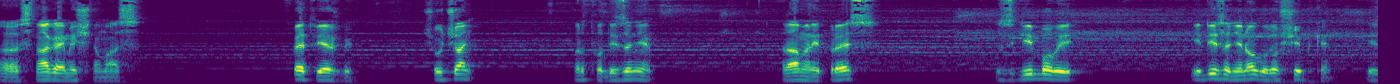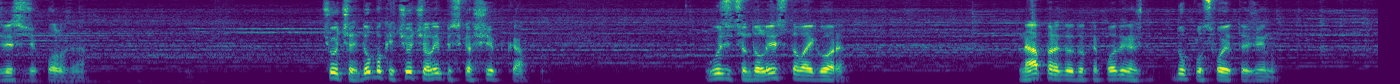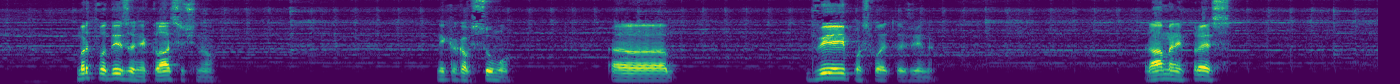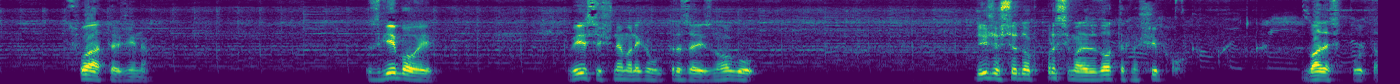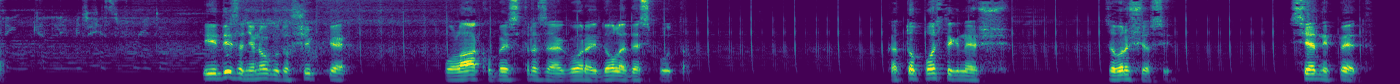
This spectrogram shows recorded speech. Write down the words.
E, snaga i mišićna masa. Pet vježbi. Čučanj, mrtvo dizanje, rameni pres, zgibovi i dizanje nogu do šipke iz visećeg položaja. Čučanj, duboki čučanj, olimpijska šipka. Guzicom do listova i gore. Napredu dok ne podigneš duplu svoju težinu. Mrtvo dizanje, klasično. Nikakav sumo. E, dvije i po svoje težine. Rameni pres. Svoja težina. Zgibovi. Visiš, nema nikakvog trza iz nogu. Dižeš se dok prsima ne dotekne šipku. 20 puta. I dizanje nogu do šipke polako, bez trzaja gore i dole 10 puta. Kad to postigneš, završio si. Sjedni pet.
